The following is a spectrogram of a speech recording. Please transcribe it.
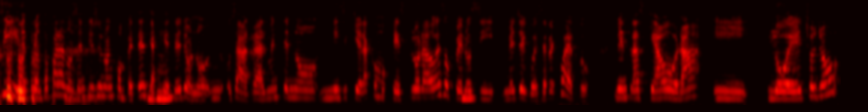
Sí, de pronto para no sentirse uno en competencia, qué Ujú. sé yo, no, o sea, realmente no, ni siquiera como que he explorado eso, pero Ujú. sí me llegó ese recuerdo. Mientras que ahora, y lo he hecho yo,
